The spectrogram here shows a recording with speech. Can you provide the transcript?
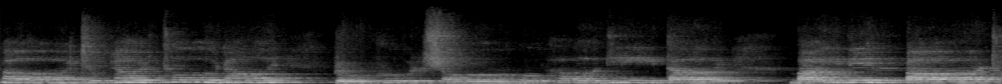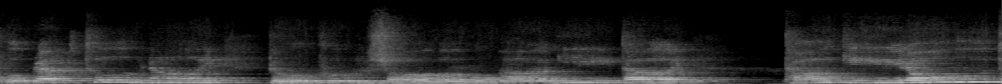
পাঠ প্রার্থনায় প্রভুর সহভাগিতায়। বাইবেল পাঠ ও প্রার্থনায় প্রভুর সহভাগিতায়। থাকি রত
